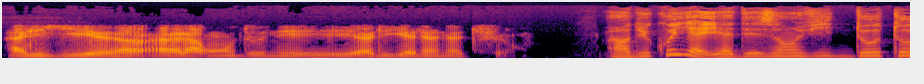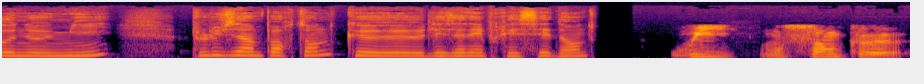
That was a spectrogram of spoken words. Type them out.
allié à la randonnée et allié à la nature. Alors du coup, il y, a des envies d'autonomie plus importantes que les années précédentes? Oui, on sent que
